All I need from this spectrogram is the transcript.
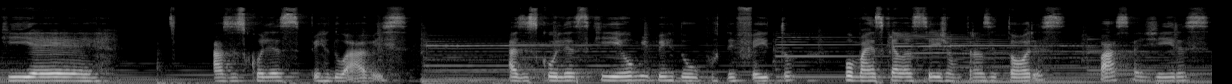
que é as escolhas perdoáveis, as escolhas que eu me perdoo por ter feito, por mais que elas sejam transitórias, passageiras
